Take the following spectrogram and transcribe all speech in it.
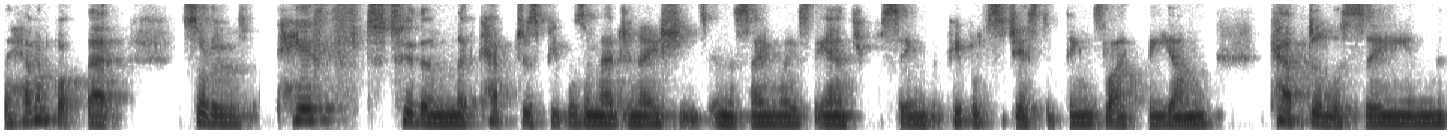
they haven't got that sort of heft to them that captures people's imaginations in the same way as the Anthropocene. But people have suggested things like the um, Capitalocene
